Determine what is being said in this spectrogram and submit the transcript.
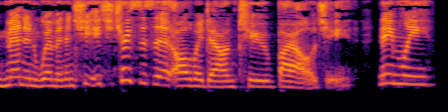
men and women, and she, she traces it all the way down to biology, namely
